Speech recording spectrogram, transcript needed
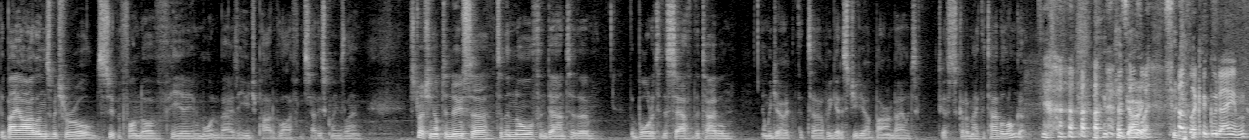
The Bay Islands, which we're all super fond of here, you know, Moreton Bay is a huge part of life in southeast Queensland. Stretching up to Noosa to the north and down to the, the border to the south of the table. And we joke that uh, if we get a studio at Byron Bay, we just got to make the table longer. that sounds, like, sounds like, a good aim.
